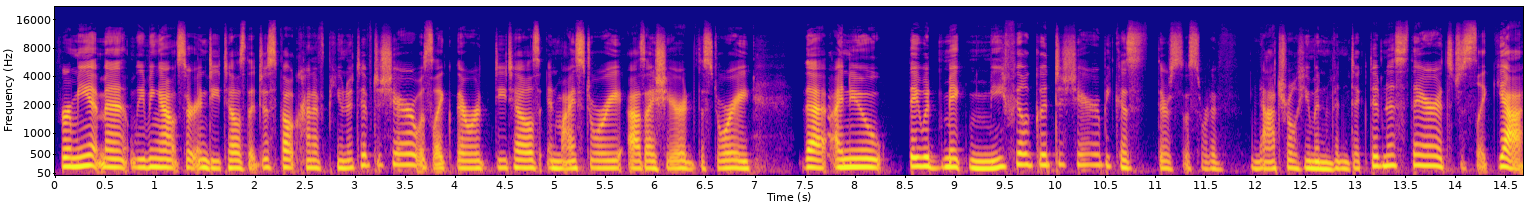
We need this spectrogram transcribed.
For me, it meant leaving out certain details that just felt kind of punitive to share. It was like there were details in my story as I shared the story that I knew they would make me feel good to share because there's a sort of natural human vindictiveness there. It's just like, yeah,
